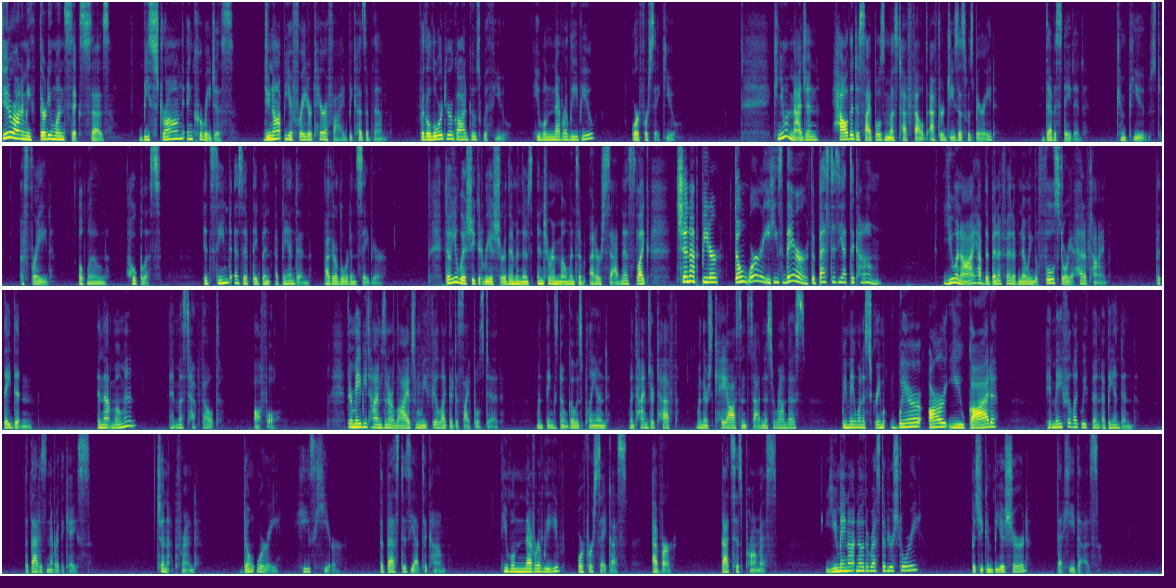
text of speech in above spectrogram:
Deuteronomy 31 6 says, Be strong and courageous. Do not be afraid or terrified because of them, for the Lord your God goes with you. He will never leave you or forsake you. Can you imagine how the disciples must have felt after Jesus was buried? Devastated, confused, afraid, alone, hopeless. It seemed as if they'd been abandoned by their Lord and Savior. Don't you wish you could reassure them in those interim moments of utter sadness? Like, chin up, Peter. Don't worry, he's there. The best is yet to come. You and I have the benefit of knowing the full story ahead of time, but they didn't. In that moment, it must have felt awful. There may be times in our lives when we feel like the disciples did, when things don't go as planned, when times are tough, when there's chaos and sadness around us. We may want to scream, Where are you, God? It may feel like we've been abandoned, but that is never the case. Chin up, friend. Don't worry, He's here. The best is yet to come. He will never leave or forsake us, ever. That's His promise. You may not know the rest of your story, but you can be assured that He does.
